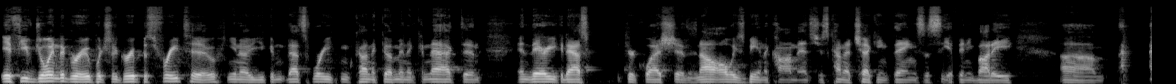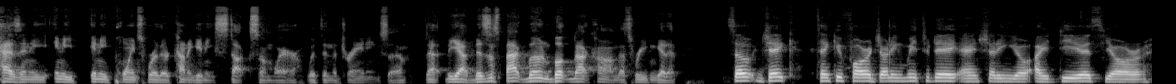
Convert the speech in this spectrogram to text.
if you've joined the group, which the group is free too, you know, you can that's where you can kind of come in and connect and and there you can ask your questions and I'll always be in the comments just kind of checking things to see if anybody um, has any any any points where they're kind of getting stuck somewhere within the training. So that yeah, businessbackbonebook.com, that's where you can get it. So Jake, thank you for joining me today and sharing your ideas, your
